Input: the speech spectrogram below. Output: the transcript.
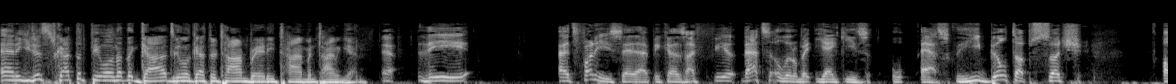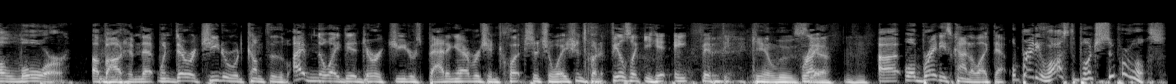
and you just got the feeling that the gods going to look after Tom Brady time and time again. Yeah, the it's funny you say that because I feel that's a little bit Yankees esque. He built up such a lore about him that when Derek Jeter would come to the, I have no idea Derek Jeter's batting average in clutch situations, but it feels like he hit 850. Can't lose, Right? Yeah. Mhm. Uh, well, Brady's kind of like that. Well, Brady lost a bunch of Super Bowls.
